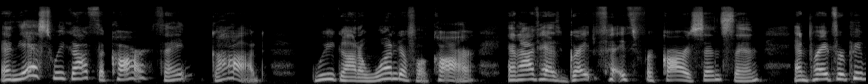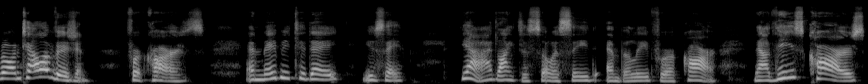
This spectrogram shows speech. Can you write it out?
And yes, we got the car, thank God we got a wonderful car, and I've had great faith for cars since then and prayed for people on television for cars. And maybe today you say, Yeah, I'd like to sow a seed and believe for a car. Now, these cars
